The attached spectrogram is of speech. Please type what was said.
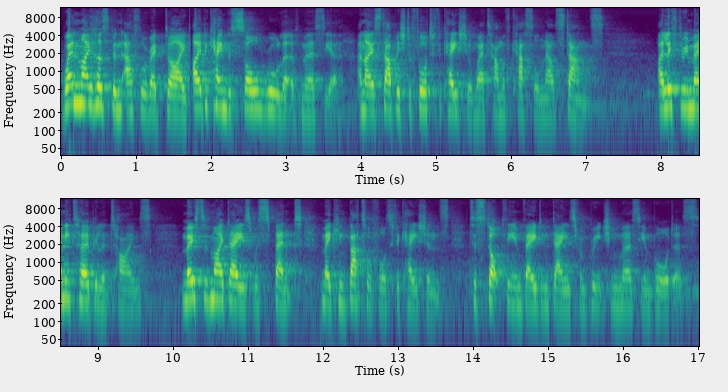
When my husband Aethelred died, I became the sole ruler of Mercia, and I established a fortification where Tamworth Castle now stands. I lived through many turbulent times. Most of my days were spent making battle fortifications to stop the invading Danes from breaching Mercian borders.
